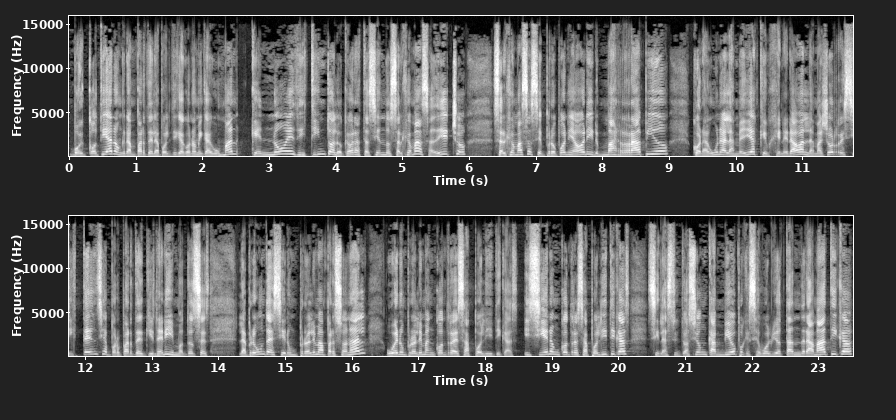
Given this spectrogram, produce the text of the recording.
boicotearon gran parte de la política económica de Guzmán, que no es distinto a lo que ahora está haciendo Sergio Massa. De hecho, Sergio Massa se propone ahora ir más rápido con algunas de las medidas que generaban la mayor resistencia por parte del kirchnerismo. Entonces, la pregunta es si era un problema personal o era un problema en contra de esas políticas. Y si era en contra de esas políticas, si la situación cambió porque se volvió tan dramática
